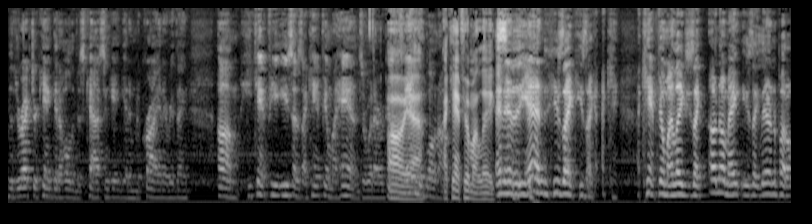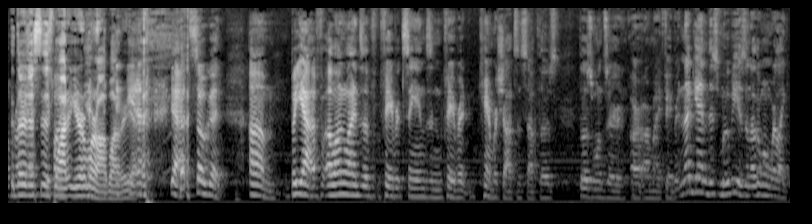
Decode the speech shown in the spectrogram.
the director can't get a hold of his cast and can't get him to cry and everything. Um, he can't. feel. he says, "I can't feel my hands" or whatever. Oh his hands yeah, are blown off. I can't feel my legs. And then at the end, he's like, he's like, I can't. I can't feel my legs. He's like, oh no, mate. He's like, they're in the puddle. They're just this water- you're in more hot water, yeah. yeah, yeah, it's so good. Um, but yeah, along the lines of favorite scenes and favorite camera shots and stuff, those those ones are, are, are my favorite. And again, this movie is another one where like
